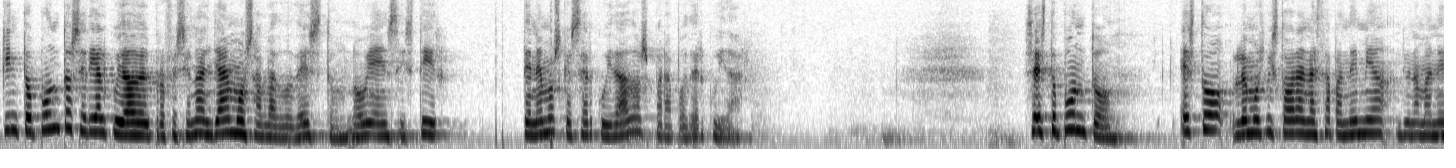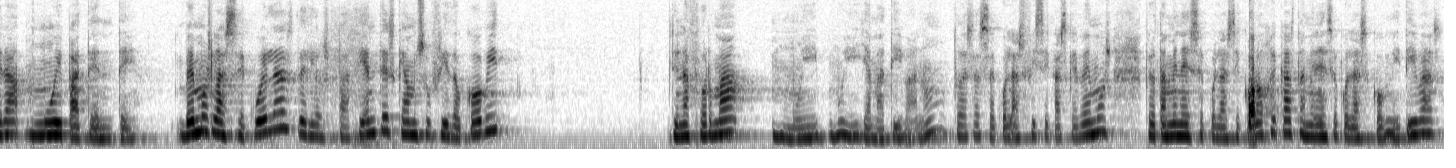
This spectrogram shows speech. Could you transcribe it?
quinto punto sería el cuidado del profesional. Ya hemos hablado de esto, no voy a insistir. Tenemos que ser cuidados para poder cuidar. Sexto punto. Esto lo hemos visto ahora en esta pandemia de una manera muy patente. Vemos las secuelas de los pacientes que han sufrido COVID de una forma muy, muy llamativa, ¿no? Todas esas secuelas físicas que vemos, pero también hay secuelas psicológicas, también hay secuelas cognitivas.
